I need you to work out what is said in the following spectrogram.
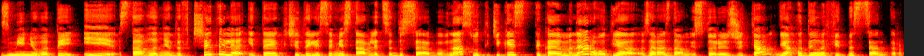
змінювати і ставлення до вчителя, і те, як вчителі самі ставляться до себе. В нас от якась така манера. От я зараз дам історію з життя. Я ходила в фітнес-центр.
